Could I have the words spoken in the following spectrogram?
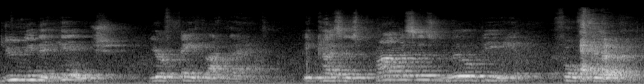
you need to hinge your faith on that because his promises will be fulfilled.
